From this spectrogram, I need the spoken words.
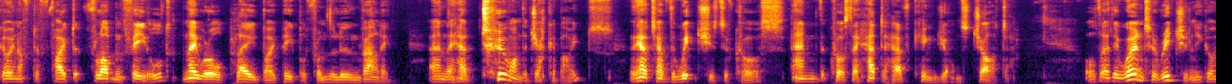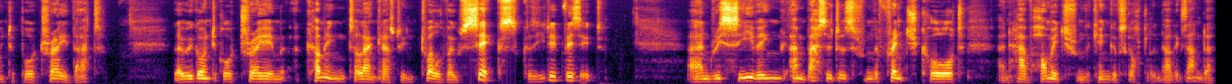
going off to fight at Flodden Field, and they were all played by people from the Lune Valley and they had two on the Jacobites. They had to have the witches, of course, and of course they had to have King John's Charter. Although they weren't originally going to portray that, they were going to portray him coming to Lancaster in 1206, because he did visit, and receiving ambassadors from the French court and have homage from the King of Scotland, Alexander,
